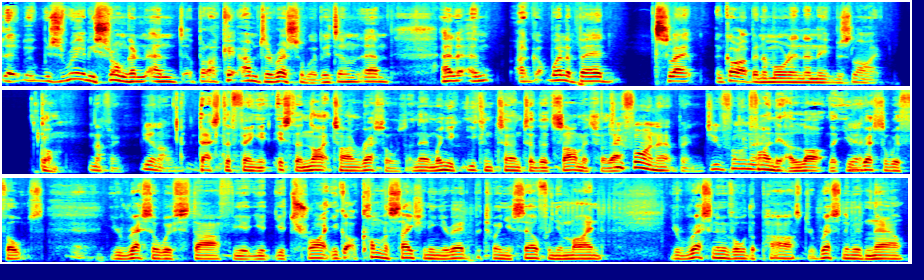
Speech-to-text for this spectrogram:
it was really strong, and, and but I kept having to wrestle with it, and um, and, and I got went to bed, slept, and got up in the morning, and it was like Gone. nothing. You know, That's the thing. It, it's the nighttime wrestles, and then when you you can turn to the psalmist for that. do you find that, Ben? Do you find that? Find it a lot that you Yeah. wrestle with thoughts, you wrestle with stuff. You you you try. You got a conversation in your head between yourself and your mind. You're wrestling with all the past. You're wrestling with now.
